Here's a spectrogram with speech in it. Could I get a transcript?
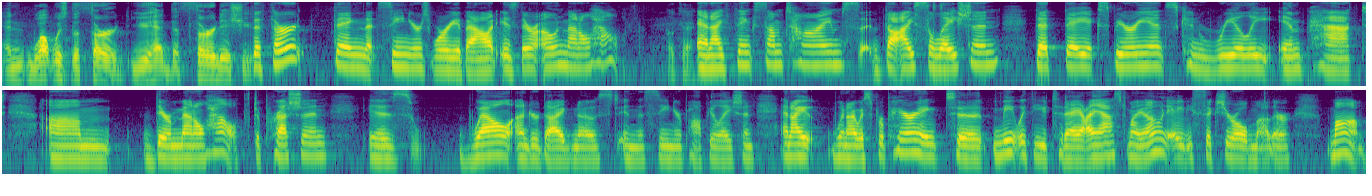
And what was the third? You had the third issue. The third thing that seniors worry about is their own mental health. Okay. And I think sometimes the isolation that they experience can really impact um, their mental health. Depression is well underdiagnosed in the senior population. And I, when I was preparing to meet with you today, I asked my own 86 year old mother, Mom,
